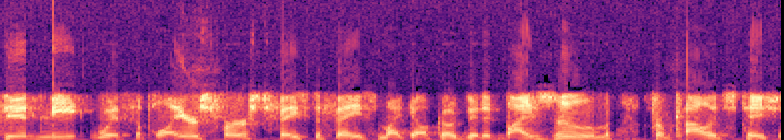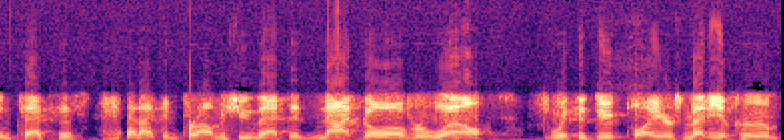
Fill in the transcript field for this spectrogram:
did meet with the players first face to face. Mike Elko did it by Zoom from College Station, Texas, and I can promise you that did not go over well with the Duke players, many of whom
